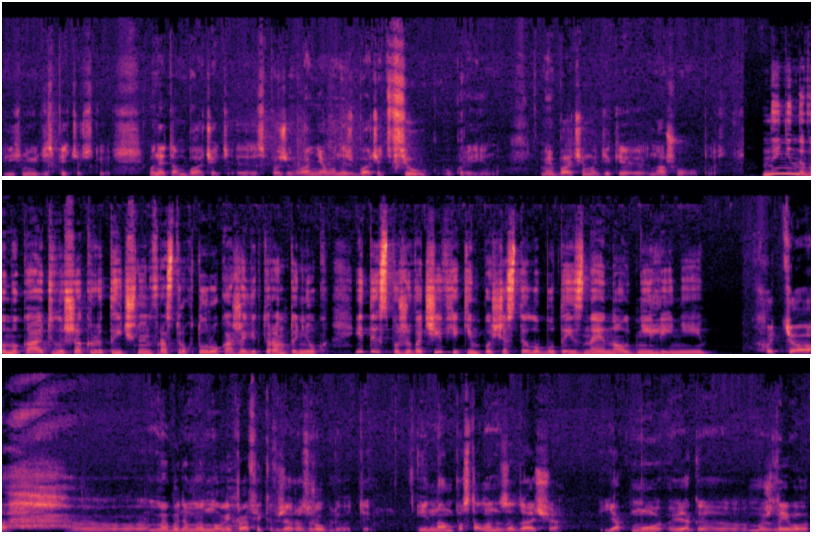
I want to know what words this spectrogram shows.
їхньої диспетчерської. Вони там бачать е, споживання, вони ж бачать всю Україну. Ми бачимо тільки нашу область. Нині не вимикають лише критичну інфраструктуру, каже Віктор Антонюк, і тих споживачів, яким пощастило бути із нею на одній лінії. Хоча ми будемо нові графіки вже розроблювати, і нам поставлена задача, як, як е, можливо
